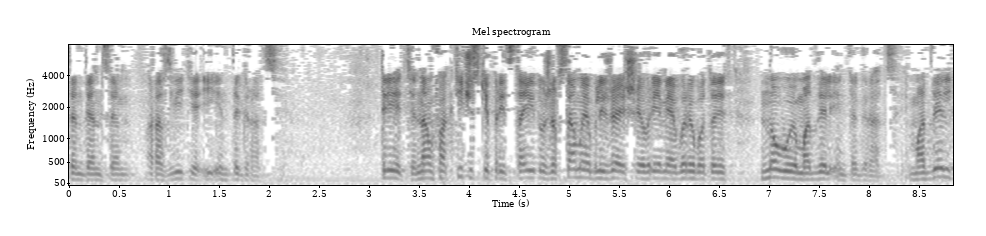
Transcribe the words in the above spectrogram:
тенденциям развития и интеграции. Третье. Нам фактически предстоит уже в самое ближайшее время выработать новую модель интеграции. Модель,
